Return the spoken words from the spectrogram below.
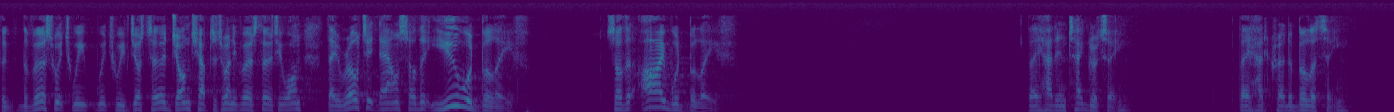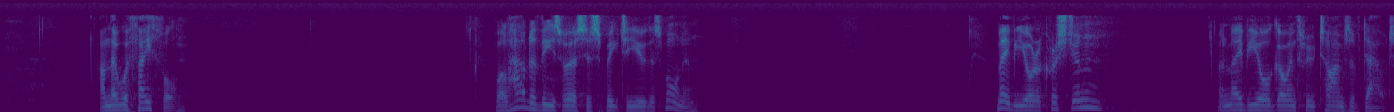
the, the verse which, we, which we've just heard, John chapter 20, verse 31. They wrote it down so that you would believe, so that I would believe. They had integrity, they had credibility, and they were faithful. Well, how do these verses speak to you this morning? Maybe you're a Christian, and maybe you're going through times of doubt.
